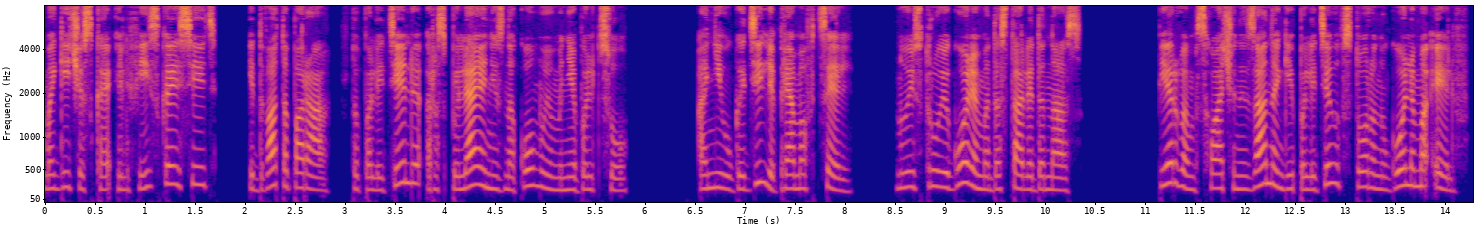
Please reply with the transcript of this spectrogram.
магическая эльфийская сеть и два топора, что полетели, распыляя незнакомую мне пыльцу. Они угодили прямо в цель, ну и струи голема достали до нас. Первым, схваченный за ноги, полетел в сторону голема эльф,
